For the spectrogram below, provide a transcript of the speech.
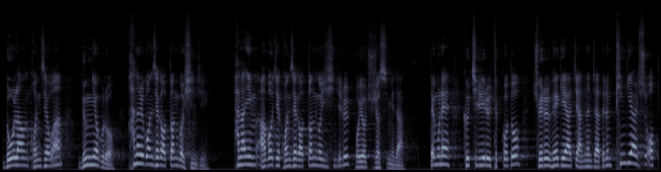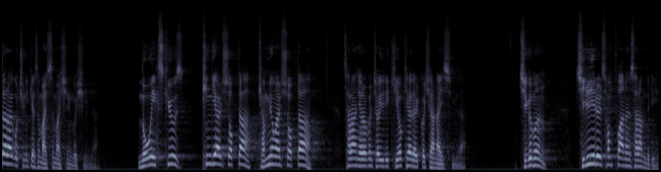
놀라운 권세와 능력으로 하늘 권세가 어떤 것인지 하나님 아버지의 권세가 어떤 것이신지를 보여주셨습니다. 때문에 그 진리를 듣고도 죄를 회개하지 않는 자들은 핑계할 수 없다라고 주님께서 말씀하시는 것입니다. No excuse, 핑계할 수 없다, 변명할 수 없다. 사랑하는 여러분, 저희들이 기억해야 될 것이 하나 있습니다. 지금은 진리를 선포하는 사람들이,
